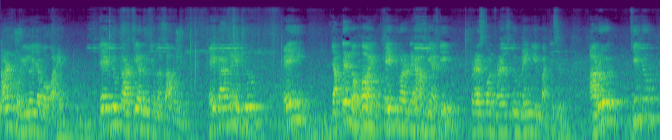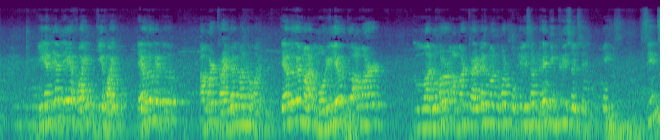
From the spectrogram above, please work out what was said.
টাৰ্ণ কৰি লৈ যাব পাৰে। যে এইটো কাৰ্বি আৰু ডিমাচা বুলি সেইকাৰণে এইটো এই যাতে নহয় সেইটো কাৰণেহে আমি আজি প্ৰেছ কনফাৰেঞ্চটো মেইনলি পাতিছোঁ। আৰু যিটো ডি এন এল এ হয় যি হয় তেওঁলোকেতো আমাৰ ট্ৰাইবেল মানুহ হয়। তেওঁলোকে মৰিলেওতো আমাৰ মানুহৰ আমাৰ ট্ৰাইবেল মানুহৰ পপুলেশ্যনটোহে ডিক্ৰিজ হৈছে। Since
